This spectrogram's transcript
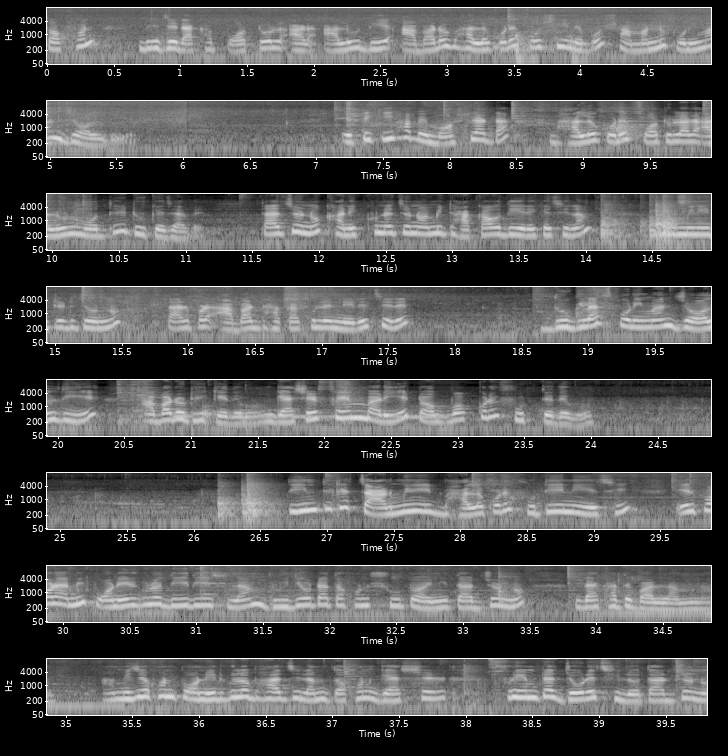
তখন ভেজে রাখা পটল আর আলু দিয়ে আবারও ভালো করে কষিয়ে নেব সামান্য পরিমাণ জল দিয়ে। এতে কি হবে? মশলাটা ভালো করে পটল আর আলুর মধ্যে ঢুকে যাবে। তার জন্য খানিকক্ষণের জন্য আমি ঢাকাও দিয়ে রেখেছিলাম, দু মিনিটের জন্য। তারপর আবার ঢাকা খুলে নেড়ে চেড়ে দু গ্লাস পরিমাণ জল দিয়ে আবারও ঢেকে দেব। গ্যাসের ফ্লেম বাড়িয়ে টকবক করে ফুটতে দেব। তিন থেকে চার মিনিট ভালো করে ফুটিয়ে নিয়েছি। এরপরে আমি পনিরগুলো দিয়ে দিয়েছিলাম। ভিডিওটা তখন শ্যুট হয়নি, তার জন্য দেখাতে পারলাম না। আমি যখন পনিরগুলো ভাজছিলাম, তখন গ্যাসের ফ্লেমটা জোরে ছিল, তার জন্য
